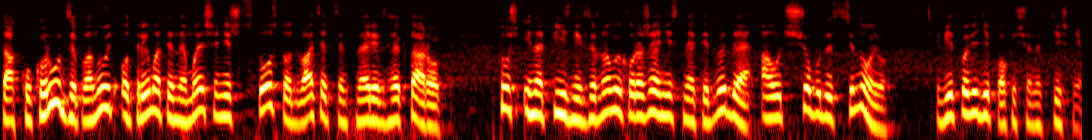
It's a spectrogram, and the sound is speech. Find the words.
Так кукурудзи планують отримати не менше ніж 100-120 центнерів з гектару. Тож і на пізніх зернових урожайність не підведе. А от що буде з ціною? Відповіді поки що не втішні.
